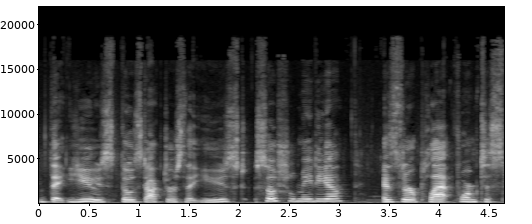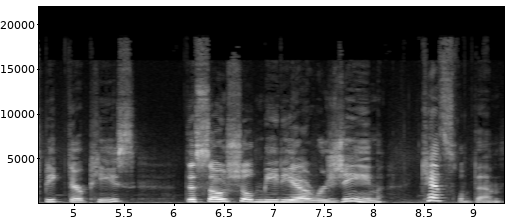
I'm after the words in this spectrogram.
that used, those doctors that used social media as their platform to speak their piece, the social media regime canceled them.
